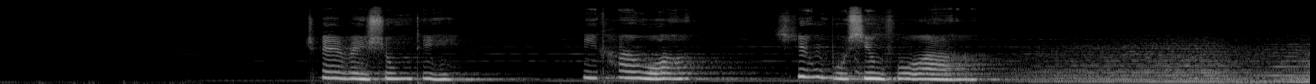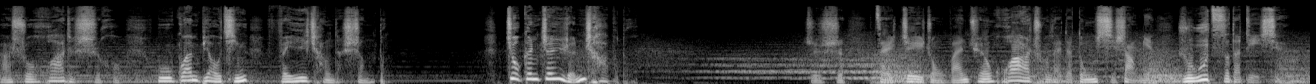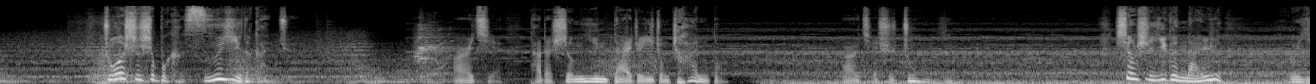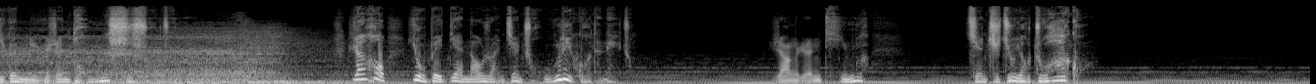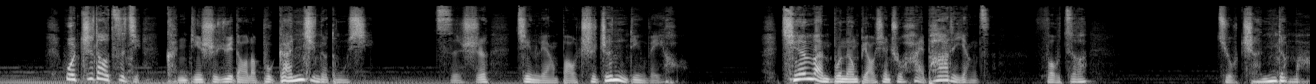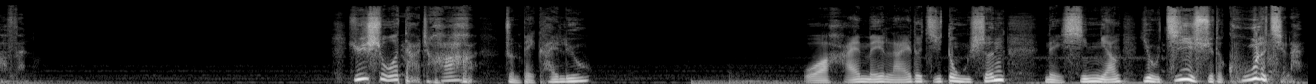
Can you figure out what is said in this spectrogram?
这位兄弟，你看我幸不幸福啊？”他说话的时候，五官表情非常的生动。就跟真人差不多，只是在这种完全画出来的东西上面如此的底线，着实是不可思议的感觉。而且他的声音带着一种颤抖，而且是重音，像是一个男人和一个女人同时说出，然后又被电脑软件处理过的那种。让人听了，简直就要抓狂。我知道自己肯定是遇到了不干净的东西，此时尽量保持镇定为好，千万不能表现出害怕的样子，否则就真的麻烦了。于是我打着哈哈，准备开溜。我还没来得及动身，那新娘又继续的哭了起来。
